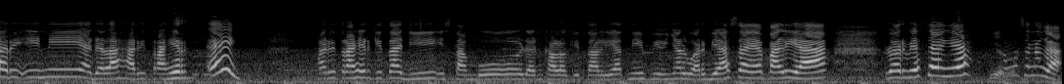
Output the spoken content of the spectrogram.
Hari ini adalah hari terakhir Eh, hari terakhir kita di Istanbul Dan kalau kita lihat nih view-nya luar biasa ya Pali ya Luar biasa yang ya? Iya, Kamu seneng nggak?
